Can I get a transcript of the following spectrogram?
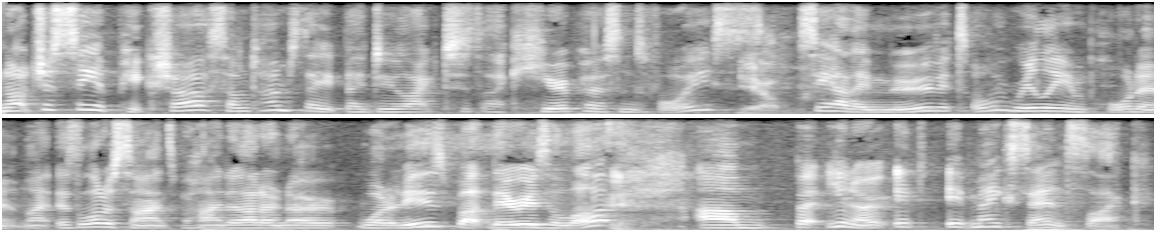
not just see a picture. Sometimes they, they do like to like hear a person's voice, Yep. see how they move. It's all really important. Like there's a lot of science behind it. I don't know what it is, but there is a lot. um, but you know, it, it makes sense. Like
